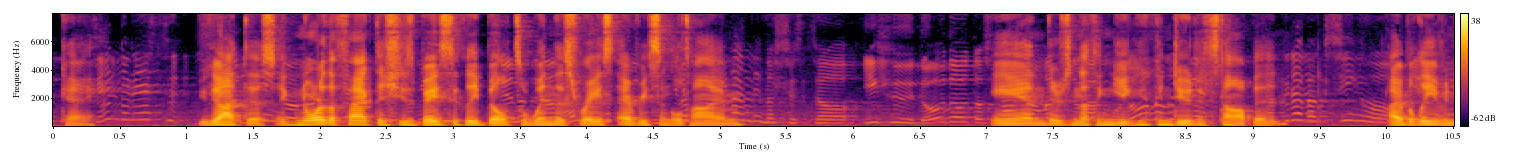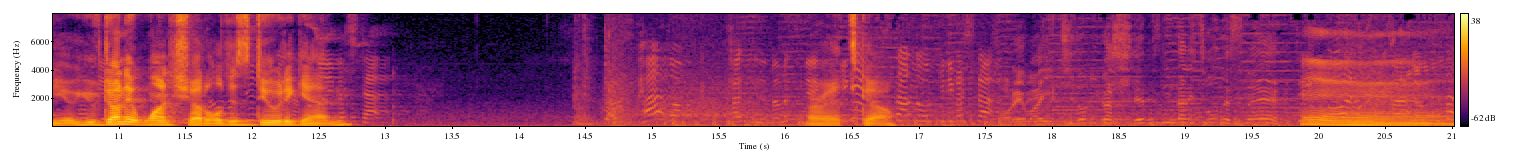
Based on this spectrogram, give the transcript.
Okay. You got this. Ignore the fact that she's basically built to win this race every single time. And there's nothing you, can do to stop it. I believe in you. You've done it once, Shuttle. Just do it again. Alright, let's go. Hmm.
